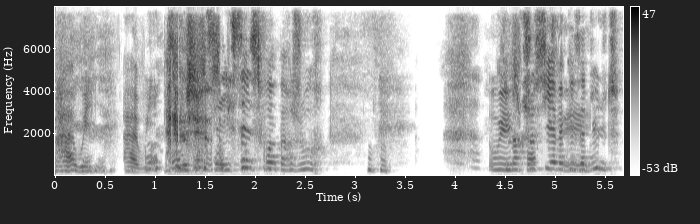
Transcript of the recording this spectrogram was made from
Ah oui, ah oui. Je le conseille 16 fois par jour. Oui, Il marche aussi avec les adultes.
